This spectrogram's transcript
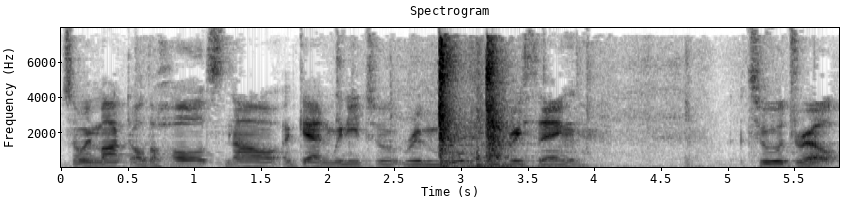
So we marked all the holes. Now again, we need to remove everything to drill.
